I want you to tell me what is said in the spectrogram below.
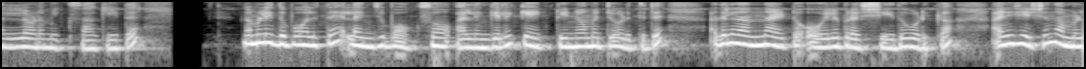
നല്ലോണം മിക്സ് ആക്കിയിട്ട് നമ്മൾ ഇതുപോലത്തെ ലഞ്ച് ബോക്സോ അല്ലെങ്കിൽ കേക്ക് ടിന്നോ മറ്റോ എടുത്തിട്ട് അതിൽ നന്നായിട്ട് ഓയിൽ ബ്രഷ് ചെയ്ത് കൊടുക്കുക. അതിനുശേഷം നമ്മൾ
